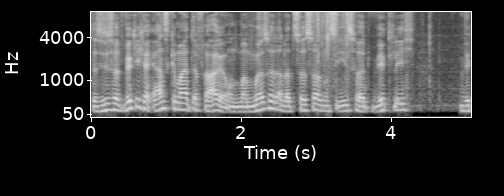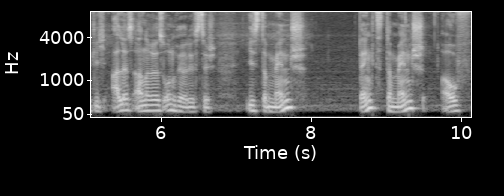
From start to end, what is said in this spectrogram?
das ist halt wirklich eine ernst gemeinte Frage und man muss halt auch dazu sagen, sie ist halt wirklich, wirklich alles andere als unrealistisch. Ist der Mensch, denkt der Mensch auf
